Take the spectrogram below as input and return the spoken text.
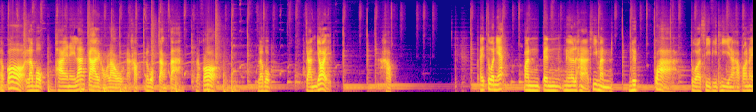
แล้วก็ระบบภายในร่างกายของเรานะครับ ระบบต่างๆ แล้วก็ระบบ การย่อยครับไอตัวเนี้ยมันเป็นเนื้อหาที่มันลึกกว่าตัว CPT นะครับ เพราะใน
